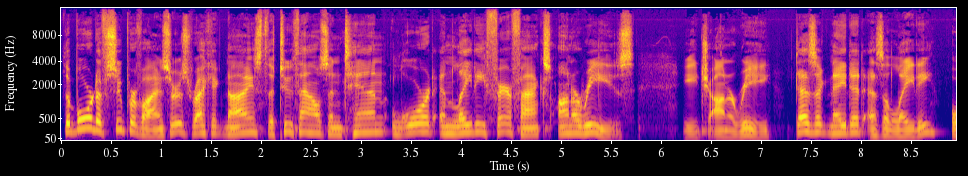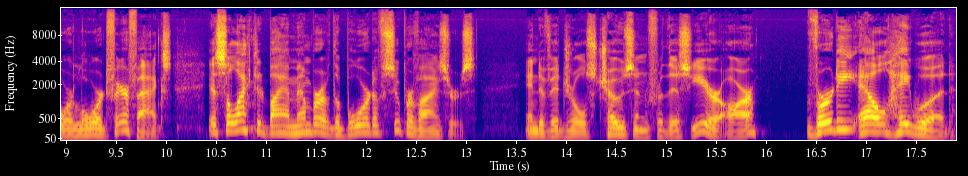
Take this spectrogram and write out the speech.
The Board of Supervisors recognized the 2010 Lord and Lady Fairfax honorees. Each honoree, designated as a Lady or Lord Fairfax, is selected by a member of the Board of Supervisors. Individuals chosen for this year are Verdi L. Haywood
